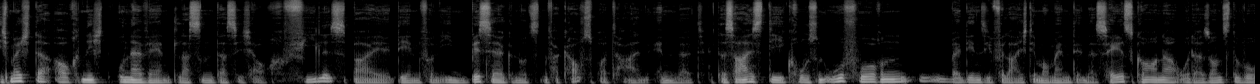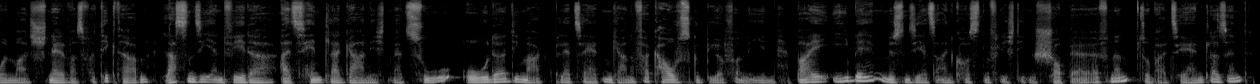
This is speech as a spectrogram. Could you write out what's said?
Ich möchte auch nicht unerwähnt lassen, dass sich auch vieles bei den von Ihnen bisher genutzten Verkaufsportalen ändert. Das heißt, die großen Urforen, bei denen Sie vielleicht im Moment in der Sales Corner oder sonst wo mal schnell was vertickt haben, lassen Sie entweder als Händler gar nicht mehr zu oder die Marktplätze hätten gerne Verkaufsgebühr von Ihnen. Bei eBay müssen Sie jetzt einen kostenpflichtigen Shop eröffnen, sobald Sie Händler sind.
